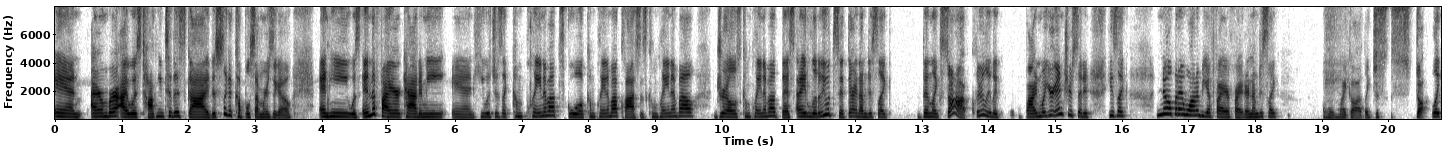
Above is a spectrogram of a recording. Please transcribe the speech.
And I remember I was talking to this guy, this was like a couple summers ago, and he was in the fire academy and he was just like complain about school, complain about classes, complain about drills, complain about this. And I literally would sit there and I'm just like, then like stop. Clearly, like find what you're interested in. He's like, no, but I want to be a firefighter. And I'm just like, oh my God, like just stop. Like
